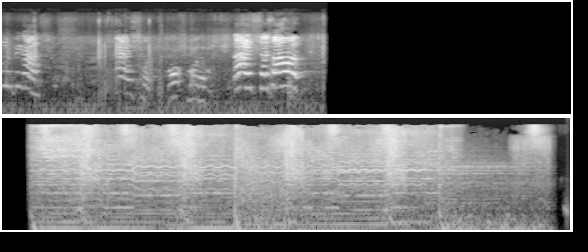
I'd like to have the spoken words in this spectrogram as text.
Não me pegaste. Gajo. Gajo, só.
